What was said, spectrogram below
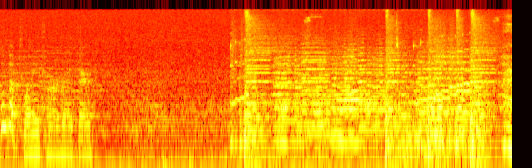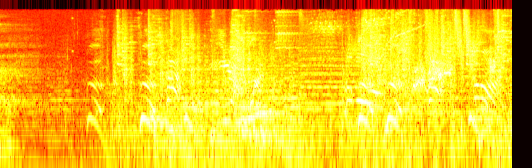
Look at that playing card right there. This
